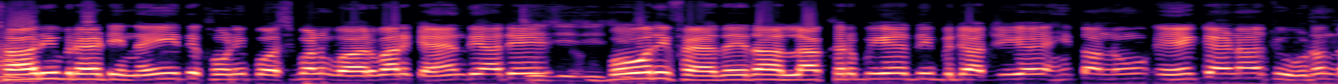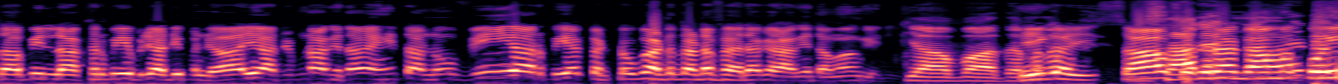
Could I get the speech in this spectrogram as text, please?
ਸਾਰੀ ਵੈਰਾਈਟੀ ਨਹੀਂ ਦਿਖਾਉਣੀ ਪੋਸੀਬਲ ਵਾਰ-ਵਾਰ ਕਹਿੰਦੇ ਆ ਜੀ। ਬਹੁਤ ਹੀ ਫਾਇਦੇ ਦਾ ਲੱਖ ਰੁਪਏ ਦੀ ਬਜਾਜੀ ਹੈ ਅਸੀਂ ਤੁਹਾਨੂੰ ਇਹ ਕਹਿਣਾ ਝੂਠ ਹੁੰਦਾ ਵੀ ਲੱਖ ਰੁਪਏ ਬਜਾਜੀ 50000 ਚ ਬਣਾ ਕੇ ਦਾਂ ਅਸੀਂ ਤੁਹਾਨੂੰ 20000 ਰੁਪਏ ਘੱਟੋ ਘੱਟ ਤੁਹਾਡਾ ਫਾਇਦਾ ਕਰਾ ਕੇ ਦਵਾਂਗੇ ਜੀ। ਕੀ ਬਾਤ ਹੈ ਠੀਕ ਆ ਜੀ। ਸਾਫ਼ ਸੁਥਰਾ ਕੰਮ ਕੋਈ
